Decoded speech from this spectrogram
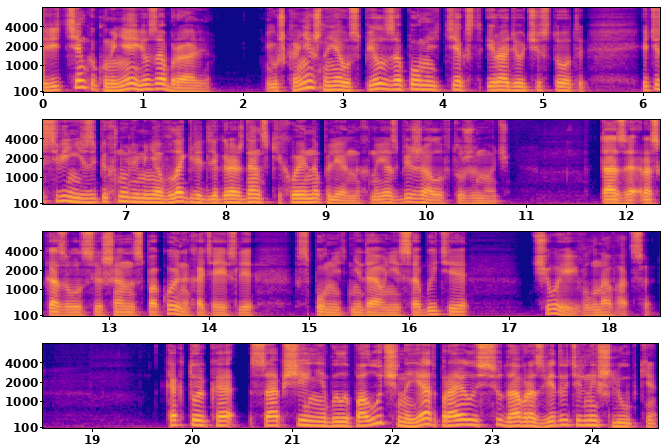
перед тем, как у меня ее забрали. И уж, конечно, я успел запомнить текст и радиочастоты, эти свиньи запихнули меня в лагерь для гражданских военнопленных, но я сбежала в ту же ночь. Таза рассказывал совершенно спокойно, хотя если вспомнить недавние события, чего ей волноваться. Как только сообщение было получено, я отправилась сюда, в разведывательной шлюпке.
